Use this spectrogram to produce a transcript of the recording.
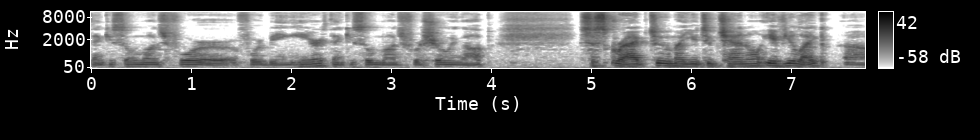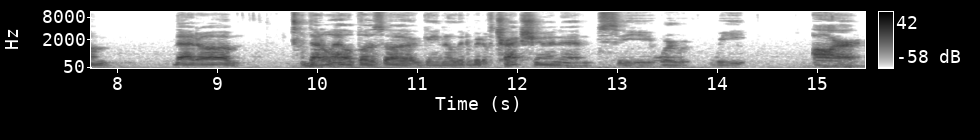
Thank you so much for for being here. Thank you so much for showing up subscribe to my YouTube channel if you like. Um, that uh, that'll help us uh, gain a little bit of traction and see where we are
